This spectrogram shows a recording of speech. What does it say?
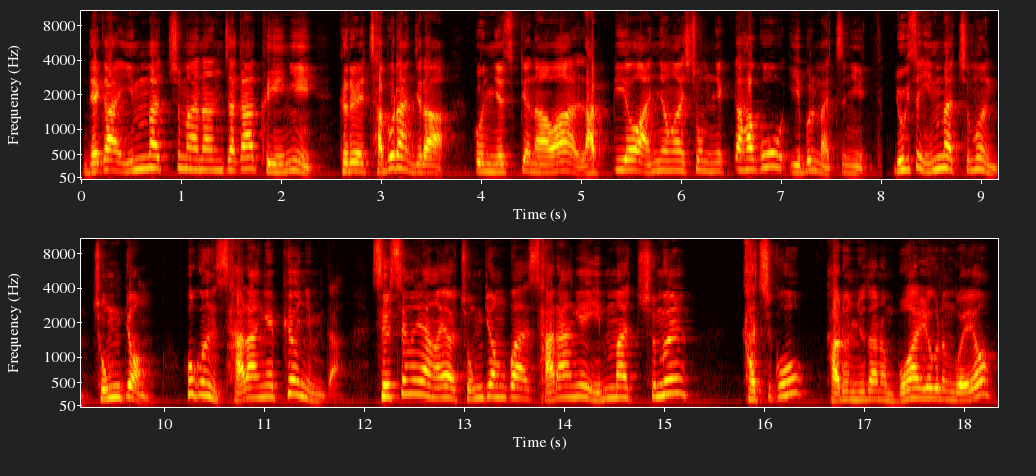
내가 입맞춤하는 자가 그이니 그를 잡으란지라 곧 예수께 나와 랍비어 안녕하시옵니까 하고 입을 맞추니 여기서 입맞춤은 존경 혹은 사랑의 표현입니다. 스승을 향하여 존경과 사랑의 입맞춤을 가지고 가룟 유다는 뭐 하려고 그런 거예요?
